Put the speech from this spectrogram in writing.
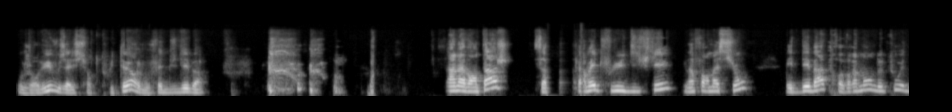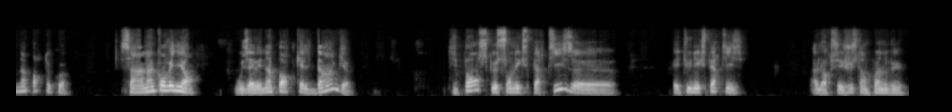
Aujourd'hui, vous allez sur Twitter et vous faites du débat. C'est un avantage, ça permet de fluidifier l'information et de débattre vraiment de tout et de n'importe quoi. C'est un inconvénient. Vous avez n'importe quel dingue qui pense que son expertise euh, est une expertise, alors que c'est juste un point de vue.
